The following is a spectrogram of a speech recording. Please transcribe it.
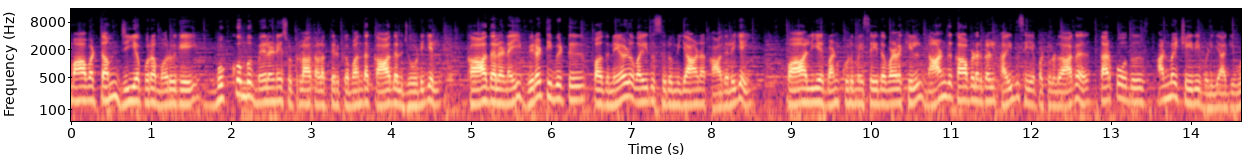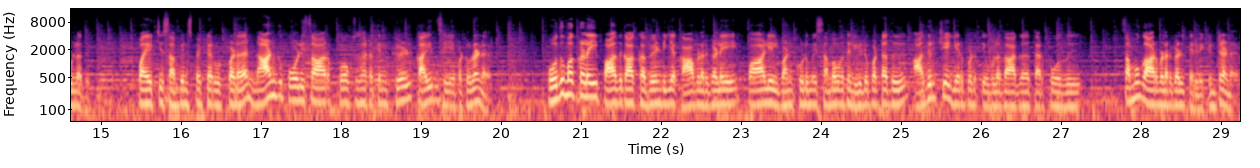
மாவட்டம் ஜியபுரம் அருகே முக்கொம்பு மேலணை சுற்றுலா தலத்திற்கு வந்த காதல் ஜோடியில் காதலனை விரட்டிவிட்டு பதினேழு வயது சிறுமியான காதலியை பாலியல் வன்கொடுமை செய்த வழக்கில் நான்கு காவலர்கள் கைது செய்யப்பட்டுள்ளதாக தற்போது அண்மை செய்தி வெளியாகியுள்ளது. பயிற்சி சப் இன்ஸ்பெக்டர் உட்பட நான்கு போலீசார் போக்சோ சட்டத்தின் கீழ் கைது செய்யப்பட்டுள்ளனர். பொதுமக்களை பாதுகாக்க வேண்டிய காவலர்களே பாலியல் வன்கொடுமை சம்பவத்தில் ஈடுபட்டது அதிர்ச்சியை ஏற்படுத்தியுள்ளதாக தற்போது சமூக ஆர்வலர்கள் தெரிவிக்கின்றனர்.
